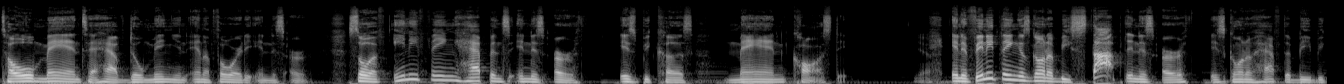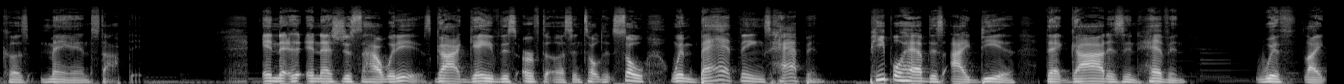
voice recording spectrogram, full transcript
Told man to have dominion and authority in this earth. So if anything happens in this earth is because man caused it. Yeah. And if anything is going to be stopped in this earth, it's going to have to be because man stopped it. And and that's just how it is. God gave this earth to us and told it. So when bad things happen, people have this idea that God is in heaven with like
